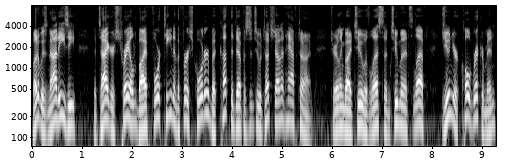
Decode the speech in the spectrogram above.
But it was not easy. The Tigers trailed by 14 in the first quarter, but cut the deficit to a touchdown at halftime. Trailing by two with less than two minutes left, junior Cole Rickerman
